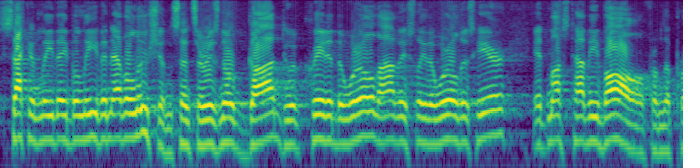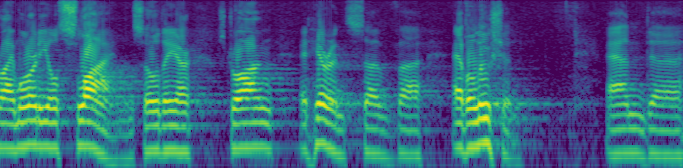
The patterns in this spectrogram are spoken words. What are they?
Secondly, they believe in evolution. Since there is no God to have created the world, obviously the world is here. It must have evolved from the primordial slime. And so they are strong adherents of uh, evolution, and uh,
